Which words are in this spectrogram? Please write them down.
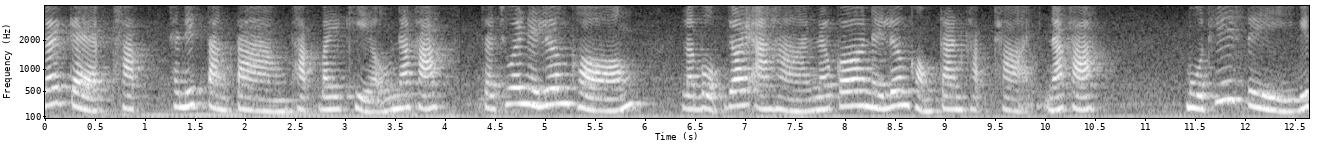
ได้แก่ผักชนิดต่างๆ ผักใบเขียวนะคะ จะช่วยในเรื่องของระบบย่อยอาหาร แล้วก็ในเรื่องของการขับถ่ายนะคะ หมู่ที่ 4 วิ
